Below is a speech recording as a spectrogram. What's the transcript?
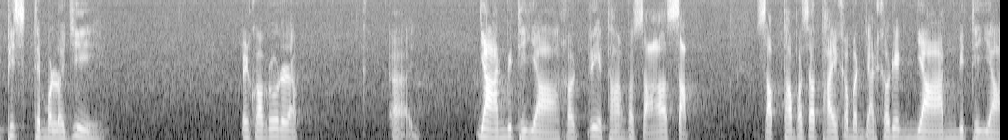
epistemology เป็นความรู้ระดับยานวิทยาเขาเรียกทางภาษาศัพท์ศัพท์ทางภาษาไทยเขาบัญญัติเขาเรียกยานวิทยา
